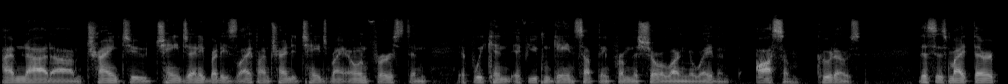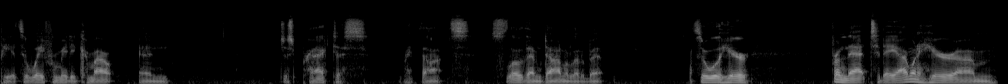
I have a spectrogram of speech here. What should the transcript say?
I'm not um, trying to change anybody's life. I'm trying to change my own first. And if we can, if you can gain something from the show along the way, then awesome. Kudos. This is my therapy. It's a way for me to come out and just practice my thoughts, slow them down a little bit. So we'll hear from that today. I want to hear um,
